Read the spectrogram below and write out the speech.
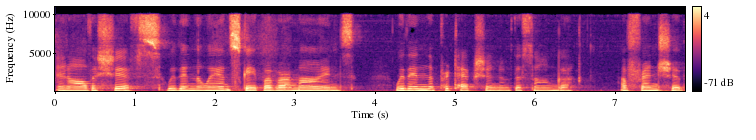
and all the shifts within the landscape of our minds, within the protection of the Sangha, of friendship.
